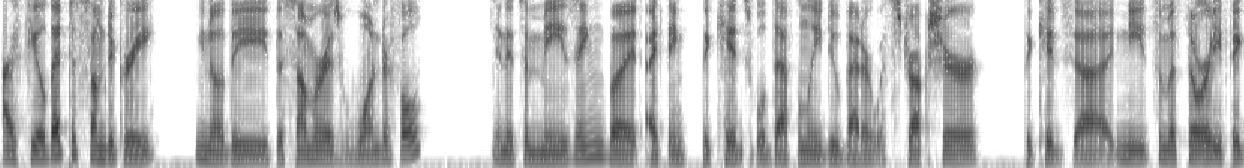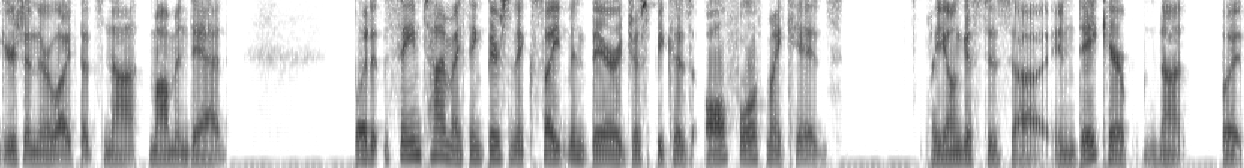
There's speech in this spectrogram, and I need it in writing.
I feel that to some degree, you know, the the summer is wonderful and it's amazing, but I think the kids will definitely do better with structure. The kids uh, need some authority figures in their life that's not mom and dad. But at the same time, I think there's an excitement there just because all four of my kids, my youngest is uh, in daycare, not, but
